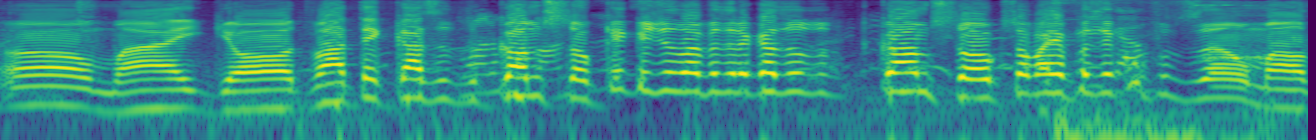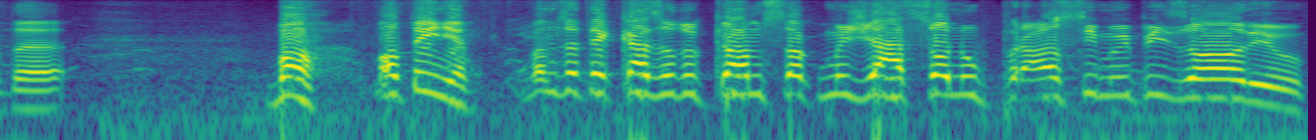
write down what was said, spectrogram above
Oh my god, vá até casa do Comstock. O que é que a gente vai fazer a casa do Comstock? Só vai fazer confusão, malta. Bom, maltinha, vamos até casa do Comstock, mas já só no próximo episódio.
